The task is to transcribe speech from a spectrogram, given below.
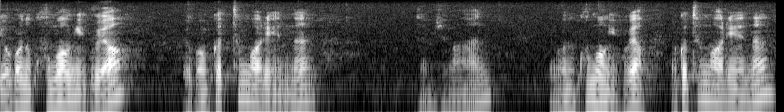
요거는 구멍이고요. 요건 끄트머리에 있는 잠시만 요거는 구멍이고요. 요 끄트머리에는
